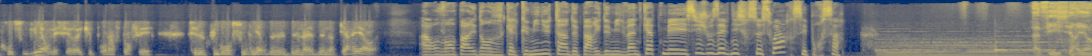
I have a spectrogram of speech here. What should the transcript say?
gros souvenir. Mais c'est vrai que pour l'instant, c'est, c'est le plus gros souvenir de, de, la, de notre carrière. ouais. Alors on va en parler dans quelques minutes hein, de Paris 2024, mais si je vous ai venu ce soir, c'est pour ça. La vie, c'est rien.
